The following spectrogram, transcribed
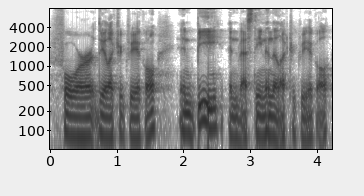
for the electric vehicle, and B, investing in the electric vehicle.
